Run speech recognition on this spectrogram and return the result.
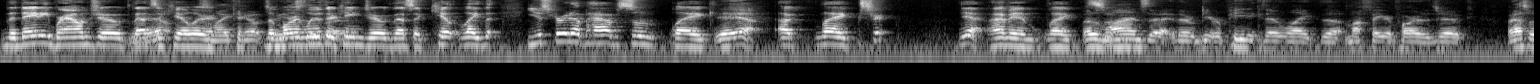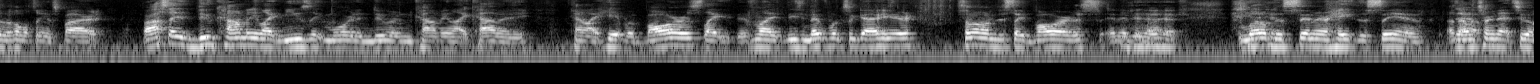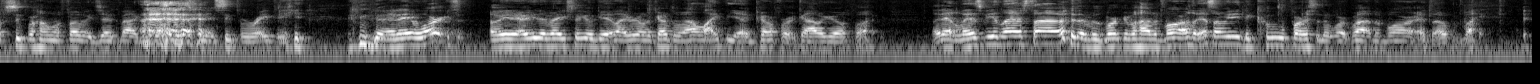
the Danny Brown joke. That's Yeah. a killer. Somebody came up to The Martin Luther for King joke. That's a kill. Like the, you straight up have some like Yeah, yeah. uh, like straight. Yeah, I mean like Those some- lines that they get repeated because they're like the my favorite part of the joke. But that's what the whole thing inspired. Or I say do comedy like music more than doing comedy like comedy. Kind of like hit with bars. Like if my these notebooks we got here, some of them just say bars and then be like. Love the sinner, hate the sin. I was Yeah. gonna turn that to a super homophobic joke about being super rapey, and it worked. I mean, it either makes people get like real uncomfortable. I like the uncomfort. I don't give a fuck. Like that lesbian last time that was working behind the bar. Like, that's why we need the cool person to work behind the bar at the open mic.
